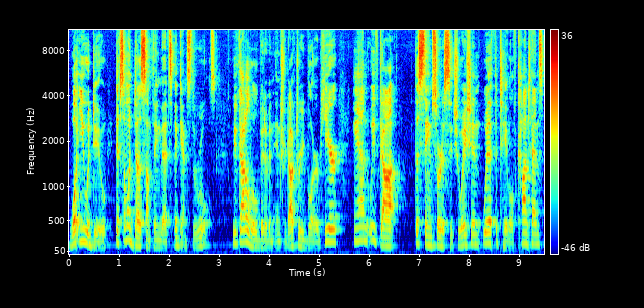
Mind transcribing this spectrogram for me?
what you would do if someone does something that's against the rules. We've got a little bit of an introductory blurb here, and we've got the same sort of situation with the table of contents,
